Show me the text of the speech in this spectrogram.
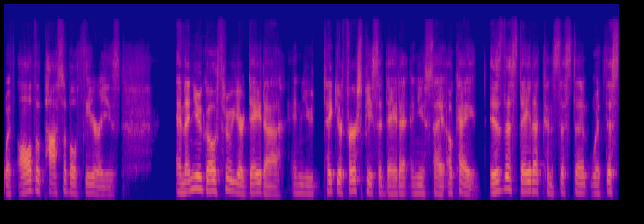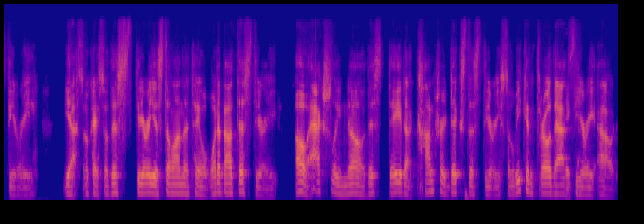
with all the possible theories. And then you go through your data and you take your first piece of data and you say, okay, is this data consistent with this theory? Yes. Okay. So this theory is still on the table. What about this theory? Oh, actually, no, this data contradicts this theory. So we can throw that exactly. theory out.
